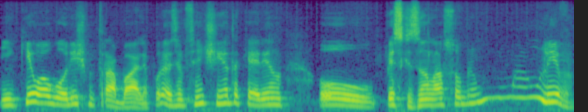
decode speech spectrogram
em que o algoritmo trabalha. Por exemplo, se a gente entra querendo ou pesquisando lá sobre um, um livro.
